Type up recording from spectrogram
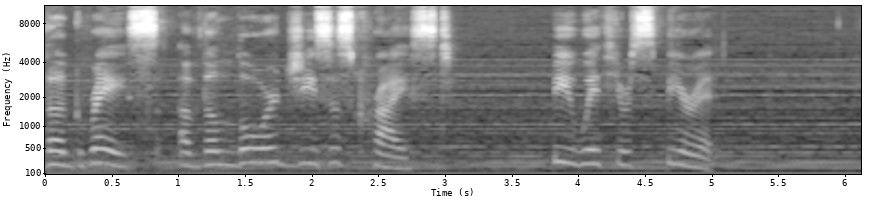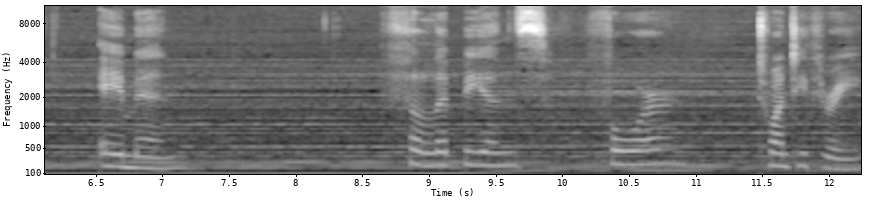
The grace of the Lord Jesus Christ be with your spirit. Amen. Philippians 4 23.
